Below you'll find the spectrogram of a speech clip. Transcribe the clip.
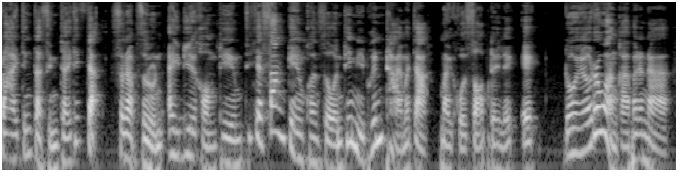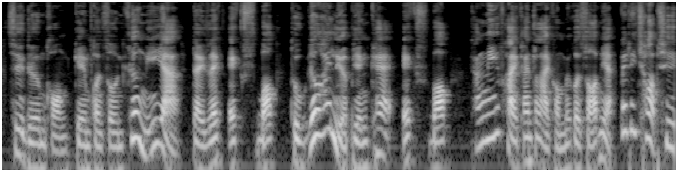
Fries จึงตัดสินใจที่จะสนับสนุนไอเดียของทีมที่จะสร้างเกมคอนโซลที่มีพื้นฐานมาจาก Microsoft DirectX โดยระหว่างการพัฒนาชื่อเดิมของเกมคอนโซลเครื่องนี้อย่าง DirectX Box ถูกย่อให้เหลือเพียงแค่ Xbox ทั้งนี้ฝ่ายการตลาดของ Microsoft เนี่ยไม่ได้ชอบชื่อ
